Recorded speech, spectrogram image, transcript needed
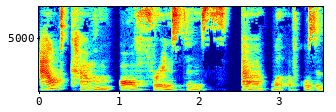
outcome of, for instance, uh, well, of course, a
